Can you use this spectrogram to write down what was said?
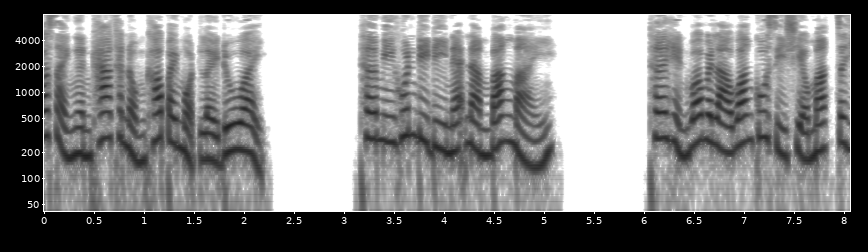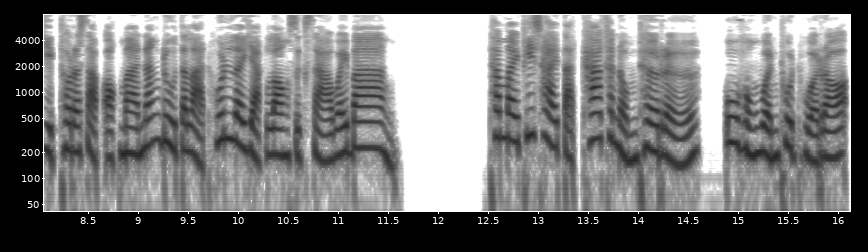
ก็ใส่เงินค่าขนมเข้าไปหมดเลยด้วย เธอมีหุ้นดีๆ แนะนำบ้างไหม เธอเห็นว่าเวลาว่างกู้สีเฉียวมักจะหยิบโทรศัพท์ออกมานั่งดูตลาดหุ้นเลยอยากลองศึกษาไว้บ้างทำไมพี่ชายตัดค่าขนมเธอเหรอ อูหงหวนผุดหัวเราะ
